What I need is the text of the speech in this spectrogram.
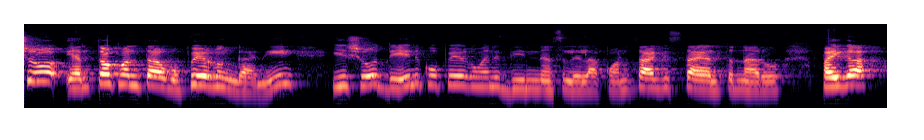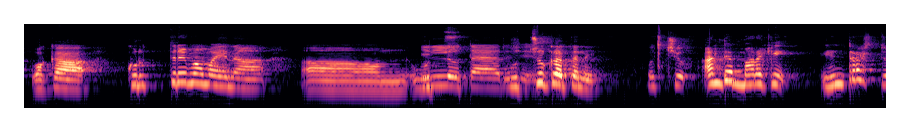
షో ఎంతో కొంత ఉపయోగం కానీ ఈ షో దేనికి ఉపయోగం అని దీన్ని అసలు ఇలా కొనసాగిస్తా వెళ్తున్నారు? పైగా ఒక కృత్రిమమైన ఇల్లు తయారు ఉత్సుకతని. వచ్చు అంటే మనకి ఇంట్రెస్ట్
